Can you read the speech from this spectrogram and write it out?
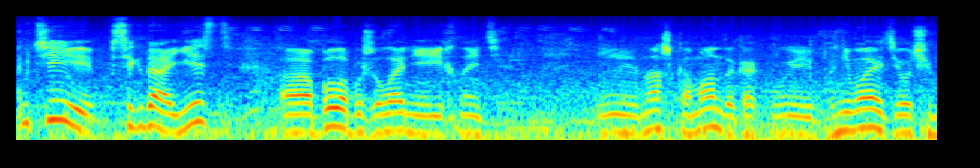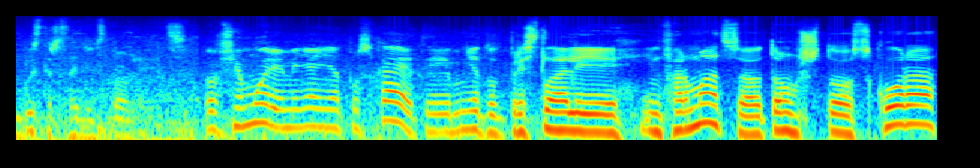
пути всегда есть, а, было бы желание их найти. И наша команда, как вы понимаете, очень быстро с этим справляется. В общем, море меня не отпускает, и мне тут прислали информацию о том, что скоро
